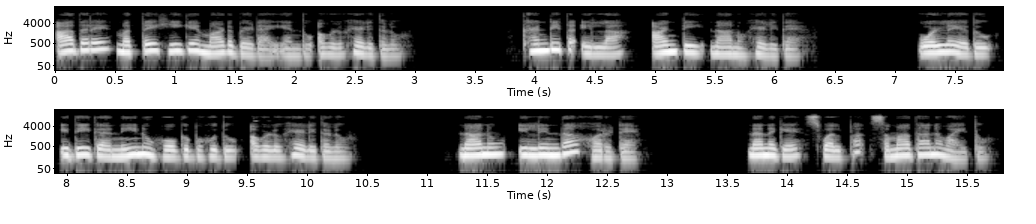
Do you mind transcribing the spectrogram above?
ಆದರೆ ಮತ್ತೆ ಹೀಗೆ ಮಾಡಬೇಡ ಎಂದು ಅವಳು ಹೇಳಿದಳು. ಖಂಡಿತ ಇಲ್ಲ, ಆಂಟಿ, ನಾನು ಹೇಳಿದೆ. ಒಳ್ಳೆಯದು, ಇದೀಗ ನೀನು ಹೋಗಬಹುದು, ಅವಳು ಹೇಳಿದಳು. ನಾನು ಇಲ್ಲಿಂದ ಹೊರಟೆ. ನನಗೆ ಸ್ವಲ್ಪ ಸಮಾಧಾನವಾಯಿತು.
